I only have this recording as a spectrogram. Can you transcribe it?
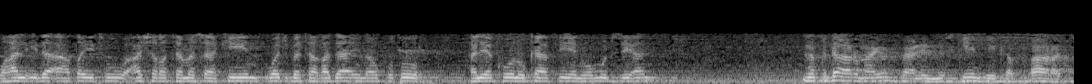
وهل إذا أعطيت عشرة مساكين وجبة غداء أو فطور؟ هل يكون كافيا ومجزئا؟ مقدار ما يدفع للمسكين في كفارة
